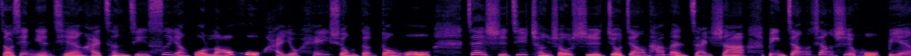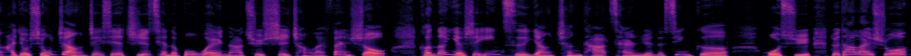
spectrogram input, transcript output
早些年前，还曾经饲养过老虎，还有黑熊等动物。在时机成熟时，就将它们宰杀，并将像是虎鞭还有熊掌这些值钱的部位拿去市场来贩售。可能也是因此养成他残忍的性格。或许对他来说，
